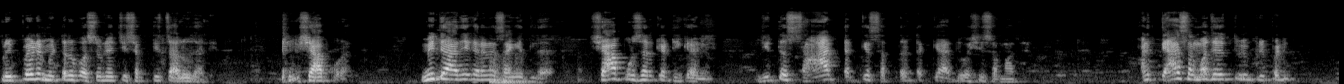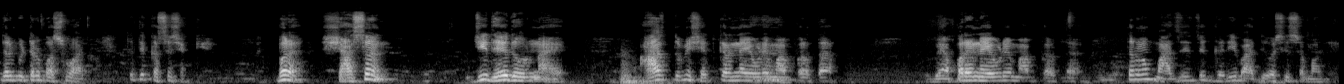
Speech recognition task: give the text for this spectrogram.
प्रिपेड मीटर बसवण्याची सक्ती चालू झाली. शहापुरात. मी त्या अधिकाऱ्यांना सांगितलं शहापूरसारख्या ठिकाणी जिथं साठ टक्के सत्तर टक्के आदिवासी समाज आहे. आणि त्या समाजात तुम्ही प्रिपेड जर मीटर बसवाल तर ते कसं शक्य आहे? बरं शासन जी ध्येय धोरणं आहे आज तुम्ही शेतकऱ्यांना एवढे माफ करता व्यापाऱ्यांना एवढे माफ करता तर मग माझे जे गरीब आदिवासी समाज आहे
